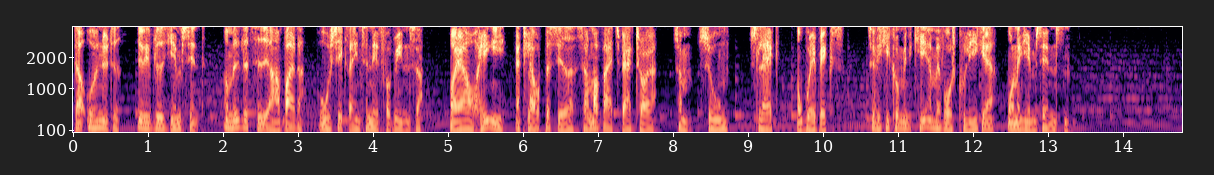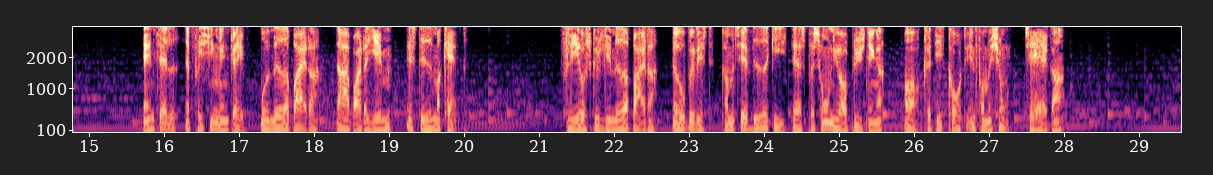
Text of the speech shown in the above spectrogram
der har udnyttet, at vi er blevet hjemsendt og midlertidigt arbejder på usikre internetforbindelser og er afhængige af cloudbaserede samarbejdsværktøjer som Zoom, Slack og WebEx, så vi kan kommunikere med vores kollegaer under hjemsendelsen. Antallet af phishing-angreb mod medarbejdere, der arbejder hjemme, er steget markant. Flere uskyldige medarbejdere er ubevidst kommet til at videregive deres personlige oplysninger og kreditkortinformation til hackere.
